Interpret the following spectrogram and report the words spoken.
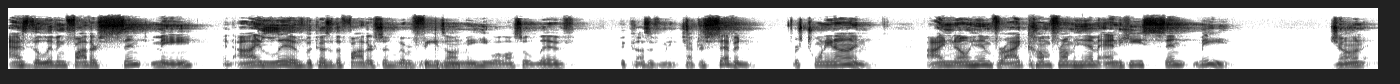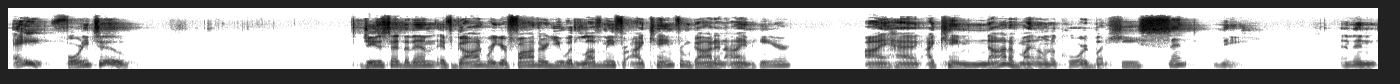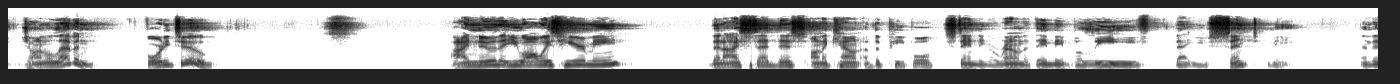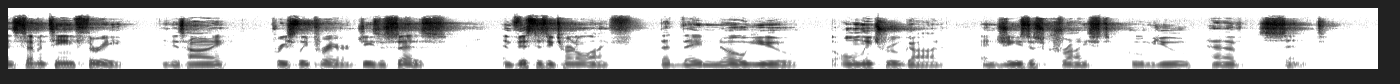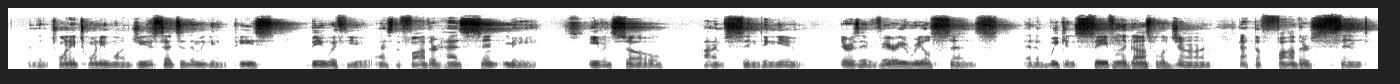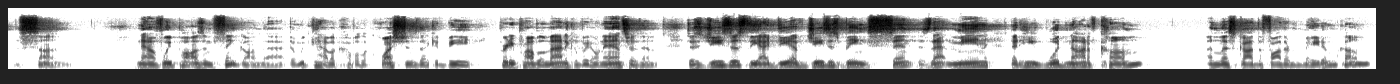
As the living Father sent me, and I live because of the Father. So whoever feeds on me, he will also live because of me. Chapter 7, verse 29. I know him, for I come from him, and he sent me. John 8, 42. Jesus said to them, If God were your Father, you would love me, for I came from God, and I am here. I, had, I came not of my own accord, but he sent me. And then John 11, 42. I knew that you always hear me, that I said this on account of the people standing around, that they may believe that you sent me. And then 17:3 in his high priestly prayer, Jesus says, "And this is eternal life, that they know you, the only true God, and Jesus Christ, whom you have sent." And then 2021, Jesus said to them again, "Peace be with you, as the Father has sent me, even so I'm sending you. There is a very real sense that we can see from the Gospel of John that the Father sent the Son. Now, if we pause and think on that, then we could have a couple of questions that could be pretty problematic if we don't answer them. Does Jesus, the idea of Jesus being sent, does that mean that he would not have come unless God the Father made him come?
